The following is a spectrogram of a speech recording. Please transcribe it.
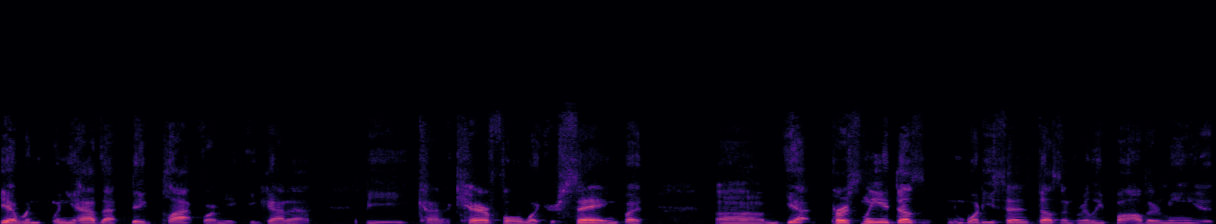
yeah, when when you have that big platform, you, you gotta be kind of careful what you're saying. But um, yeah, personally, it doesn't. What he says doesn't really bother me. It,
